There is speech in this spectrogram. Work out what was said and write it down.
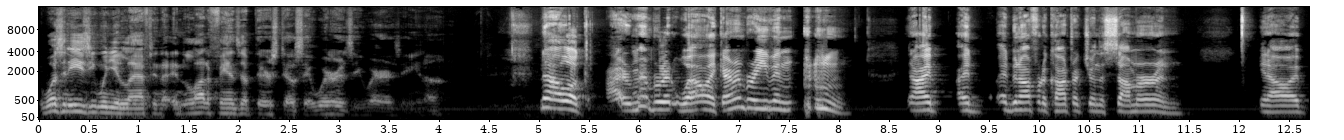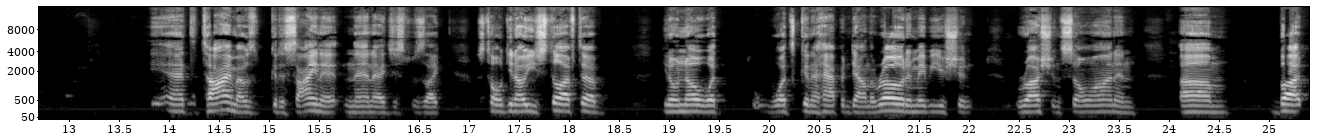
wasn't easy when you left, and, and a lot of fans up there still say, "Where is he? Where is he?" You know. Now look, I remember it well. Like I remember even know, I I'd, I'd been offered a contract during the summer, and you know, I at the time I was going to sign it, and then I just was like, was told, you know, you still have to, you don't know what what's going to happen down the road, and maybe you shouldn't rush and so on, and um, but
